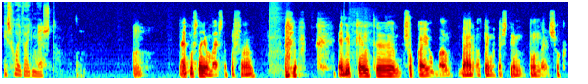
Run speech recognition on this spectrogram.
És hogy vagy most? Hát most nagyon másnaposan. Egyébként sokkal jobban, bár a tegnap estén pont nagyon sok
